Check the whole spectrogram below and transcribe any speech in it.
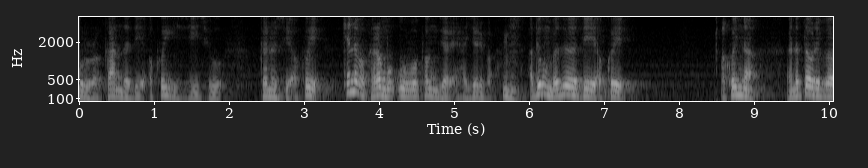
ꯎꯔꯨꯔꯀꯥꯟꯗꯗꯤ ꯑꯩꯈꯣꯏꯒꯤꯁꯤꯁꯨ ꯀꯩꯅꯣꯁꯤ ꯑꯩꯈꯣꯏ ꯈꯦꯠꯅꯕ ꯈꯔ ꯑꯃꯨꯛ ꯎꯕ ꯐꯪꯖꯔꯛꯑꯦ ꯍꯥꯏꯖꯔꯤꯕ ꯑꯗꯨꯒꯨꯝꯕꯗꯨꯗꯗꯤ ꯑꯩꯈꯣꯏ ꯑꯩꯈꯣꯏꯅ ꯀꯩꯅꯣ ꯇꯧꯔꯤꯕ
